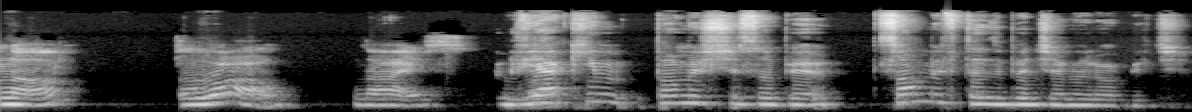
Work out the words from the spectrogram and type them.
No. Wow. Nice. W jakim, pomyślcie sobie, co my wtedy będziemy robić?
